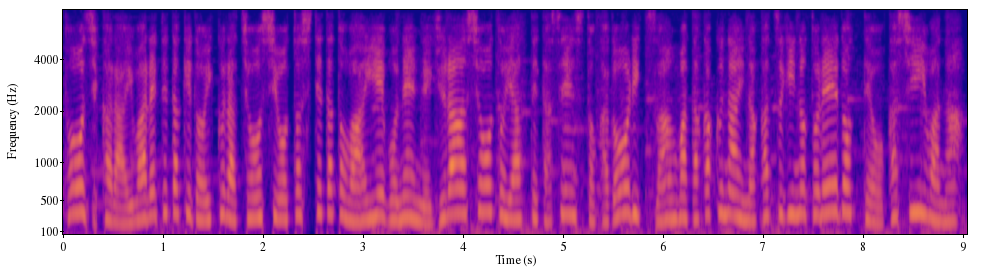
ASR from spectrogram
当時から言われてたけどいくら調子落としてたとはいえ5年レギュラーショートやってたセンスと稼働率あんま高くない中継ぎのトレードっておかしいわな。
